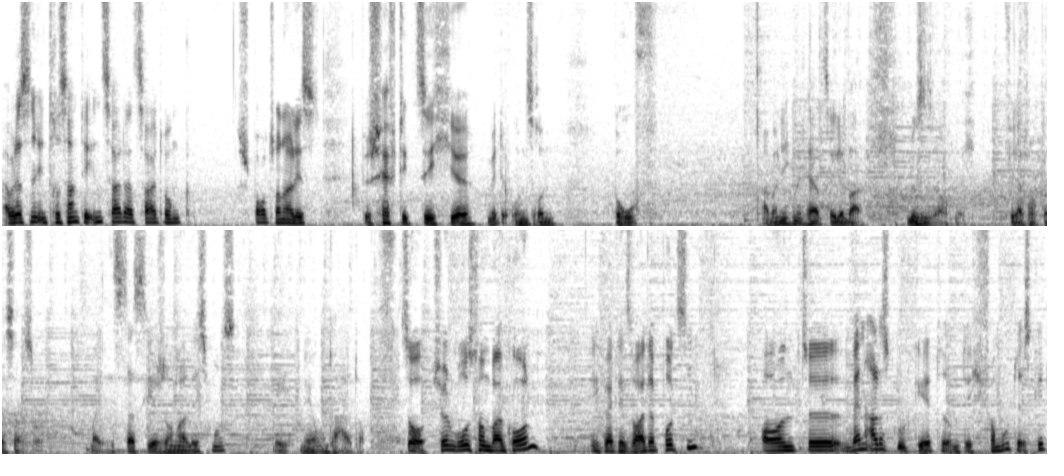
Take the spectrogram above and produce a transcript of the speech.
Aber das ist eine interessante Insiderzeitung. Sportjournalist beschäftigt sich mit unserem Beruf. Aber nicht mit Herz, Seele, Ball. Müssen sie auch nicht. Vielleicht auch besser so. Weil ist das hier Journalismus? Nee, mehr Unterhaltung. So, schönen Gruß vom Balkon. Ich werde jetzt weiter putzen. Und äh, wenn alles gut geht, und ich vermute, es geht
